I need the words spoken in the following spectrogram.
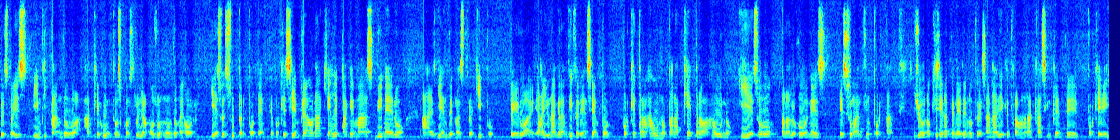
lo estoy invitando a, que juntos construyamos un mundo mejor. Y eso es súper potente, porque siempre habrá quien le pague más dinero a alguien de nuestro equipo. Pero hay, una gran diferencia en por, por qué trabaja uno, para qué trabaja uno. Y eso para los jóvenes es sumamente importante. Yo no quisiera tener en Nutresa a nadie que trabajara acá simplemente porque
